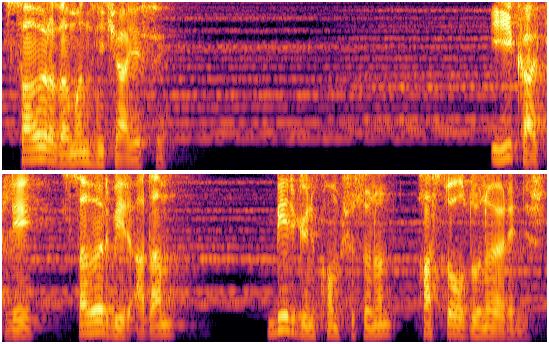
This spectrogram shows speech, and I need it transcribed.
Sağır Adamın Hikayesi İyi kalpli, sağır bir adam bir gün komşusunun hasta olduğunu öğrenir.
